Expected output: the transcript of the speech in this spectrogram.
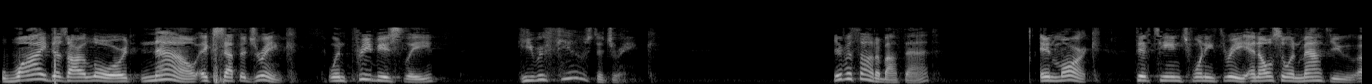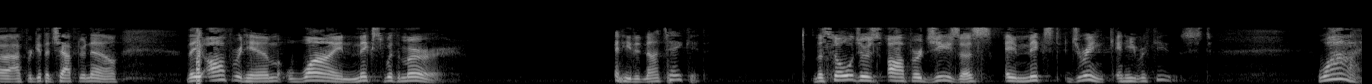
Why does our Lord now accept a drink when previously he refused a drink? You ever thought about that? In Mark 15:23 and also in Matthew, uh, I forget the chapter now, they offered him wine mixed with myrrh and he did not take it. The soldiers offered Jesus a mixed drink, and he refused. Why?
